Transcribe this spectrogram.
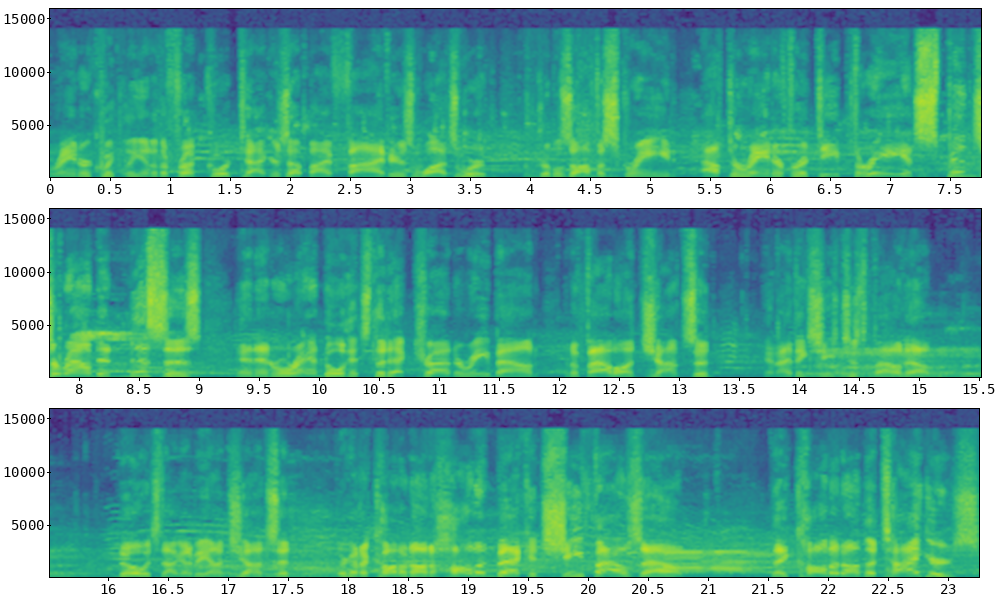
Rayner quickly into the front court. Tigers up by five. Here's Wadsworth. Dribbles off a screen. Out to Rayner for a deep three. It spins around and misses. And then Randall hits the deck trying to rebound. And a foul on Johnson. And I think she's just fouled out. No, it's not going to be on Johnson. They're going to call it on Hollenbeck, and she fouls out. They call it on the Tigers.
